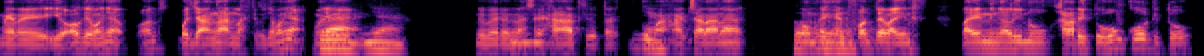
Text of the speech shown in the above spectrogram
mere iya oke emangnya on bojangan lah gitu. Emangnya mere ya ya. dibere Hmm. nasehat gitu teh. Ya. kumaha carana Oh, ngomong handphone teh lain lain ningali nu karar itu hungkul gitu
